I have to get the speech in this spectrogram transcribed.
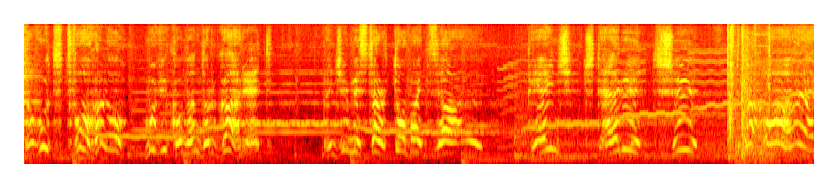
Dowództwo, halo, mówi komandor Garrett. Będziemy startować za e, pięć, cztery, trzy, dwa. A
